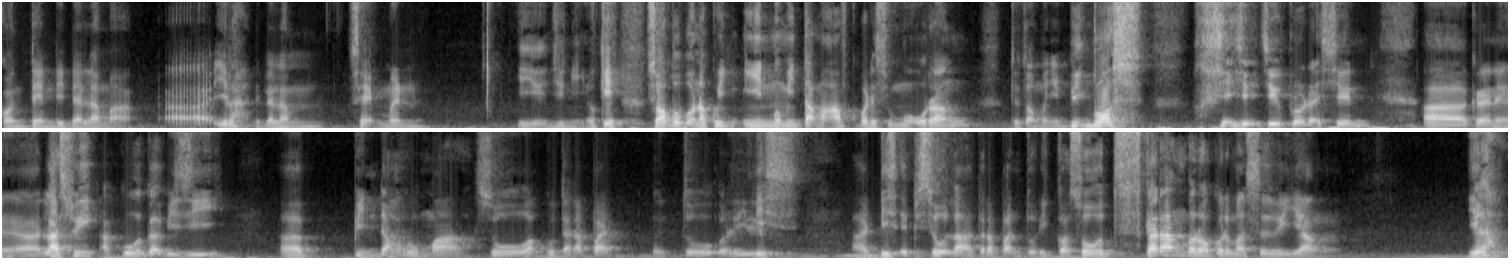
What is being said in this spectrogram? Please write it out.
Konten di dalam uh, Yelah di dalam segmen Ye je ni Okay So apa pun aku ingin meminta maaf kepada semua orang Terutamanya Big Boss Ye je production. Uh, Kerana uh, last week aku agak busy uh, Pindah rumah So aku tak dapat untuk release uh, this episode lah Tak dapat untuk record So sekarang baru aku ada masa yang Yelah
